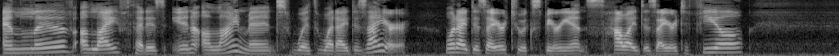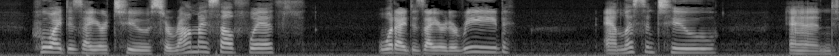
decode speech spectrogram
and live a life that is in alignment with what I desire, what I desire to experience, how I desire to feel, who I desire to surround myself with, what I desire to read and listen to, and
